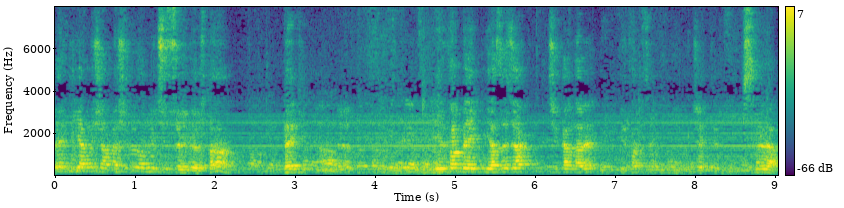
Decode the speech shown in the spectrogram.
belki yanlış anlaşılır onun için söylüyoruz tamam mı? Peki. İrfan Bey yazacak çıkanları İrfan sen çektir. Bismillah.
